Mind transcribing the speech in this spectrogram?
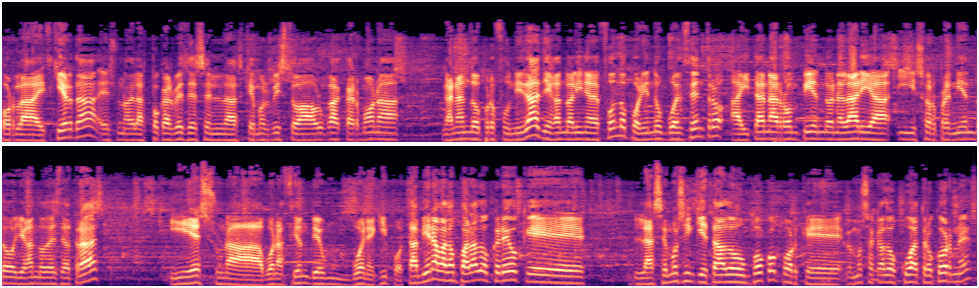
por la izquierda. Es una de las pocas veces en las que hemos visto a Olga Carmona ganando profundidad, llegando a línea de fondo, poniendo un buen centro. Aitana rompiendo en el área y sorprendiendo, llegando desde atrás. Y es una buena acción de un buen equipo. También a balón parado creo que las hemos inquietado un poco porque hemos sacado cuatro cornes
